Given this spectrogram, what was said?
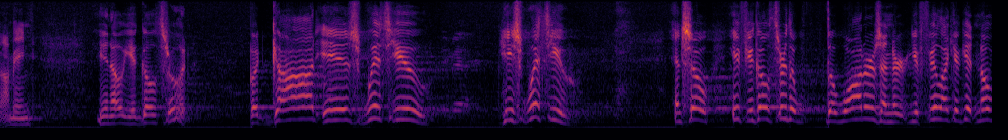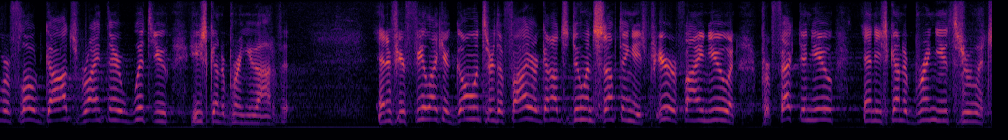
I mean, you know, you go through it. But God is with you. He's with you. And so if you go through the, the waters and you feel like you're getting overflowed, God's right there with you. He's going to bring you out of it. And if you feel like you're going through the fire, God's doing something. He's purifying you and perfecting you, and He's going to bring you through it.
